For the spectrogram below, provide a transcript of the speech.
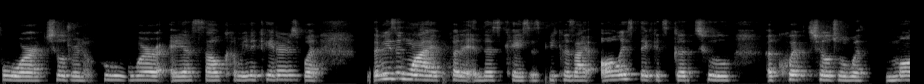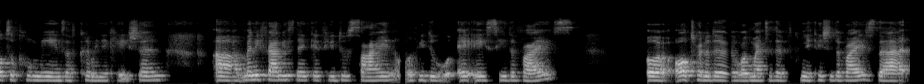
for children who were ASL communicators, but the reason why I put it in this case is because I always think it's good to equip children with multiple means of communication. Uh, many families think if you do sign or if you do AAC device or alternative augmentative communication device that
